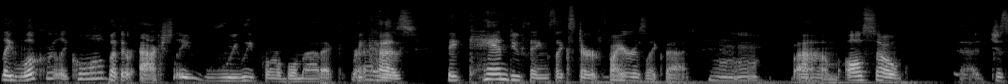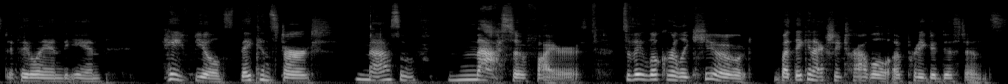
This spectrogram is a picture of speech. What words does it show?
they look really cool, but they're actually really problematic Right. because they can do things like start fires like that. Mm. Um, also, uh, just if they land in hay fields, they can start massive. Massive fires. So they look really cute, but they can actually travel a pretty good distance.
